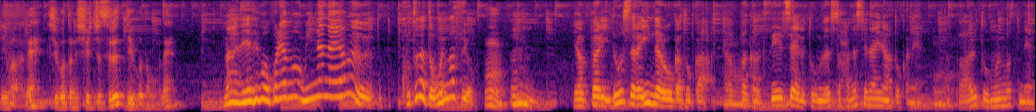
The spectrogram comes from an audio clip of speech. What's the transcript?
今はね仕事に集中するっていうこともね。まあねでもこれはもうみんな悩むことだと思いますよ。うん。うん。やっぱりどうしたらいいんだろうかとかやっぱうん学生時代の友達と話してないなとかねうん。やっぱあると思いますね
